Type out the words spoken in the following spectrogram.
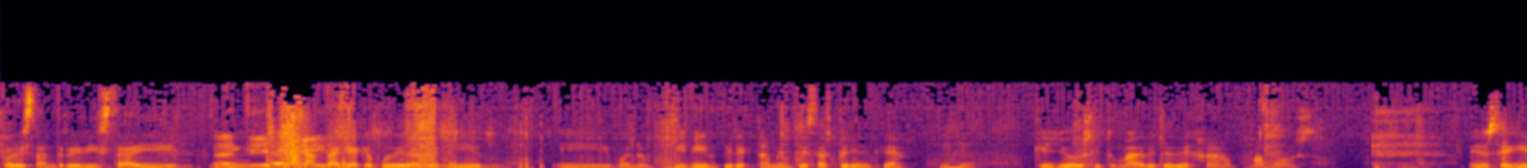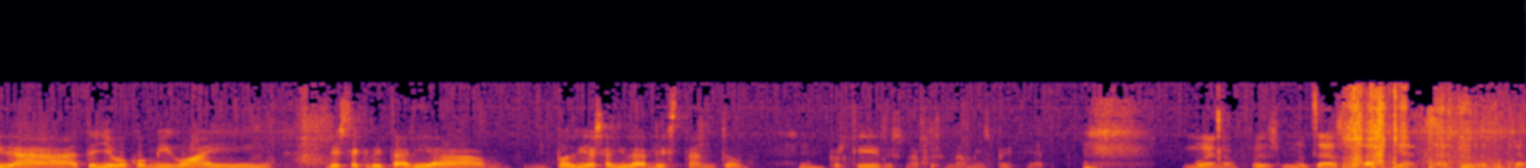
por, esta entrevista y me, encantaría que pudieras venir y bueno, vivir directamente esta experiencia. Que yo, si tu madre te deja, vamos, enseguida te llevo conmigo ahí de secretaria. Podrías ayudarles tanto porque eres una persona muy especial. Bueno, pues muchas gracias. A ti, bonita.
